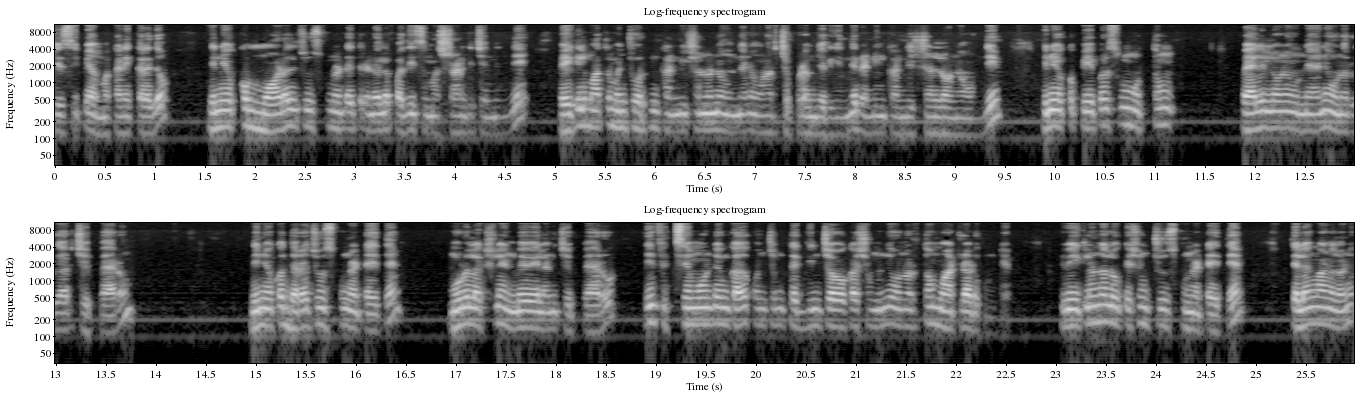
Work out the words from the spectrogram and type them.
జేసీపీ అమ్మకానికి కలదు. దీని యొక్క మోడల్ చూసుకున్నట్టయితే రెండు వేల పది సంవత్సరానికి చెందింది. వెహికల్ మాత్రం మంచి వర్కింగ్ కండిషన్లోనే ఉందని ఓనర్ చెప్పడం జరిగింది. రన్నింగ్ కండిషన్లోనే ఉంది. దీని యొక్క పేపర్స్ మొత్తం వ్యాలీలోనే ఉన్నాయని ఓనర్ గారు చెప్పారు. దీని యొక్క ధర చూసుకున్నట్టయితే మూడు లక్షల ఎనభై వేలు అని చెప్పారు. ఇది ఫిక్స్ అమౌంట్ ఏం కాదు కొంచెం తగ్గించే అవకాశం ఉంది. ఓనర్తో మాట్లాడుకుంటే. వెహికల్ ఉన్న లొకేషన్ చూసుకున్నట్టయితే తెలంగాణలోని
